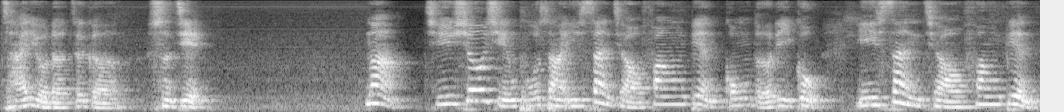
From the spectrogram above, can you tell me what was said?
才有了这个世界。那其修行菩萨以善巧方便功德力故，以善巧方便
